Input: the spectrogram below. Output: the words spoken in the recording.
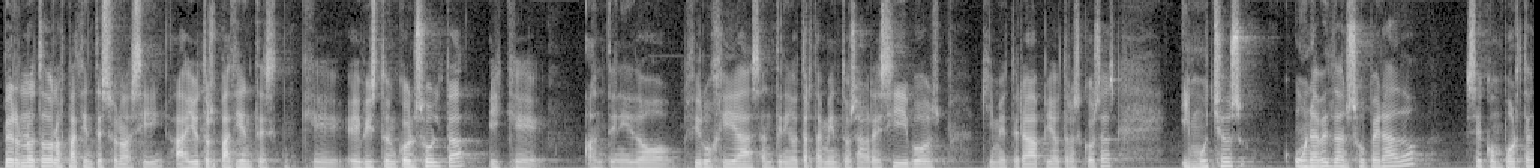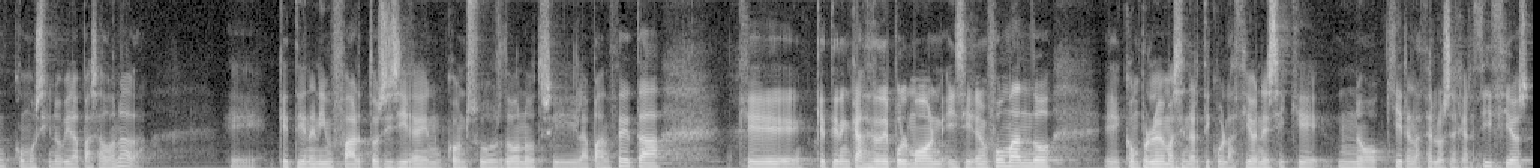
Pero no todos los pacientes son así. Hay otros pacientes que he visto en consulta y que han tenido cirugías, han tenido tratamientos agresivos, quimioterapia, otras cosas, y muchos, una vez lo han superado, se comportan como si no hubiera pasado nada. Eh, que tienen infartos y siguen con sus donuts y la panceta, que, tienen cáncer de pulmón y siguen fumando, eh, con problemas en articulaciones y que no quieren hacer los ejercicios.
